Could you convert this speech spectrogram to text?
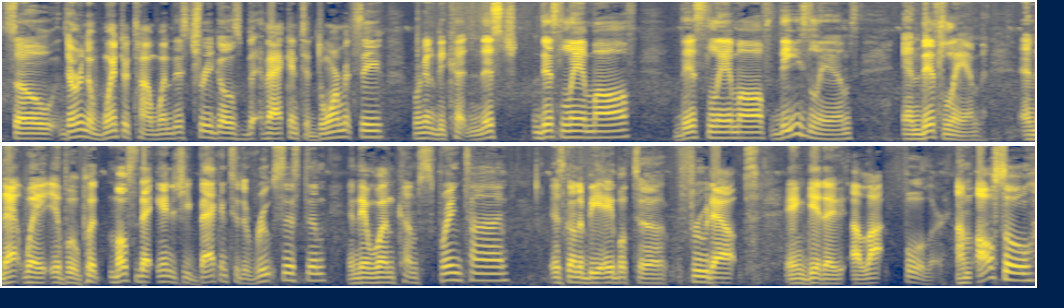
So during the winter time, when this tree goes back into dormancy, we're gonna be cutting this, this limb off, this limb off, these limbs, and this limb. And that way it will put most of that energy back into the root system. And then when comes springtime, it's gonna be able to fruit out and get a, a lot fuller. I'm also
